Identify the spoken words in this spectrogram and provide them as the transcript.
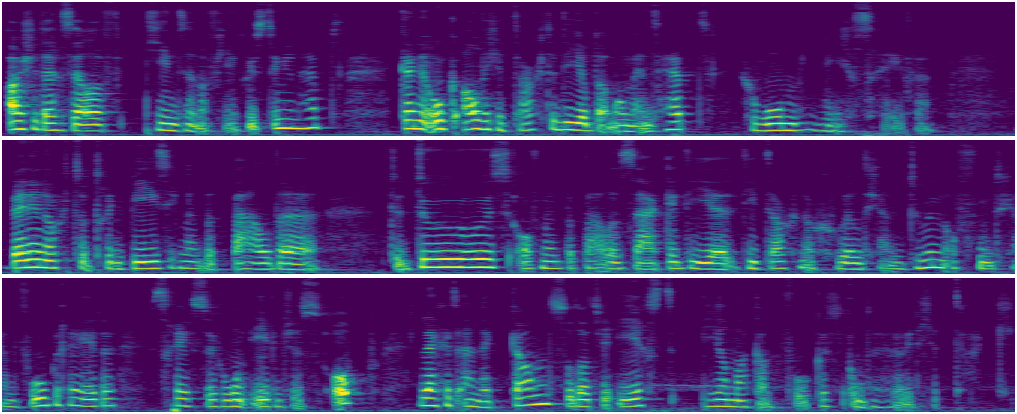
als je daar zelf geen zin of geen goesting in hebt, kan je ook al die gedachten die je op dat moment hebt, gewoon neerschrijven. Ben je nog te druk bezig met bepaalde to-do's of met bepaalde zaken die je die dag nog wilt gaan doen of moet gaan voorbereiden, schrijf ze gewoon eventjes op. Leg het aan de kant, zodat je eerst helemaal kan focussen op de huidige taak.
